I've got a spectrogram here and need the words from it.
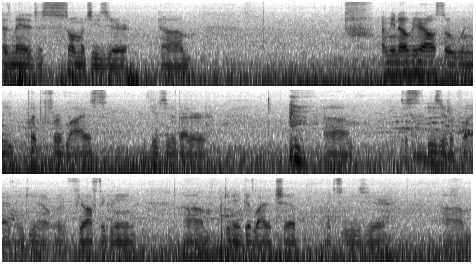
has made it just so much easier. Um, I mean, over here also when you play preferred lies, it gives you a better, um, just easier to play. I think you know if you're off the green, um, getting a good lie to chip makes it easier. Um,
